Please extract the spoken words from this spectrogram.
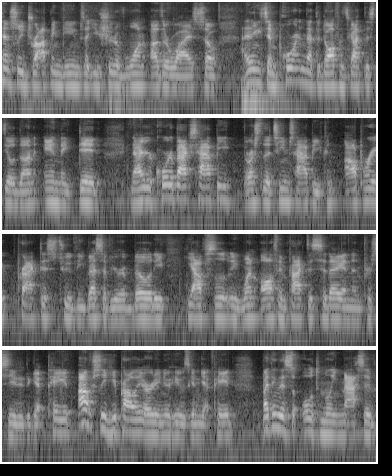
potentially dropping games that you should have won otherwise. So I think it's important that the Dolphins got this deal done, and they did. Now your quarterback's happy, the rest of the team's happy. You can operate practice to the best of your ability. He absolutely went off in practice today and then proceeded to get paid. Obviously, he probably already knew he was going to get paid, but I think this is ultimately massive.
